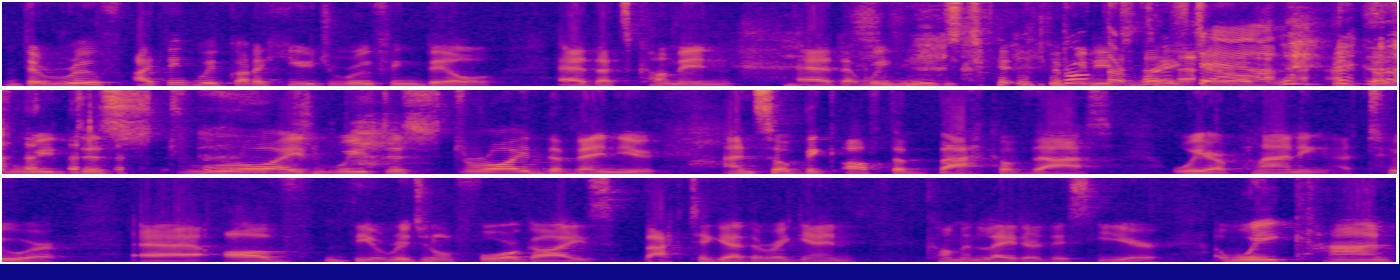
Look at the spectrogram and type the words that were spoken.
the roof, I think we've got a huge roofing bill. Uh, that's come in uh, that we need to, we need to take care of because we destroyed we destroyed the venue. And so be- off the back of that we are planning a tour uh, of the original four guys back together again coming later this year. We can't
